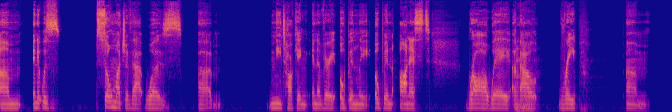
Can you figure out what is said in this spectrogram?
um, and it was so much of that was um, me talking in a very openly, open, honest, raw way about rape, um,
